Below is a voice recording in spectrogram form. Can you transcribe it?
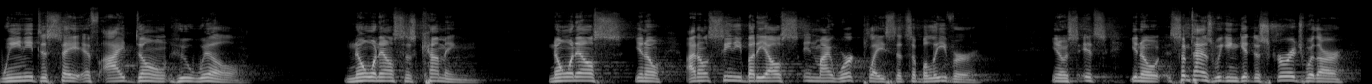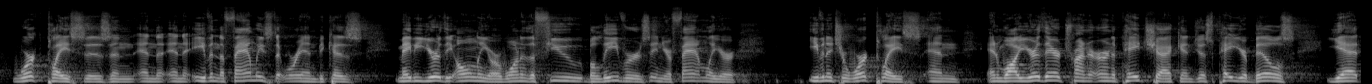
We need to say, if I don't, who will? No one else is coming. No one else, you know, I don't see anybody else in my workplace that's a believer. You know, it's, it's you know, sometimes we can get discouraged with our workplaces and, and, the, and even the families that we're in because maybe you're the only or one of the few believers in your family or even at your workplace and and while you're there trying to earn a paycheck and just pay your bills yet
